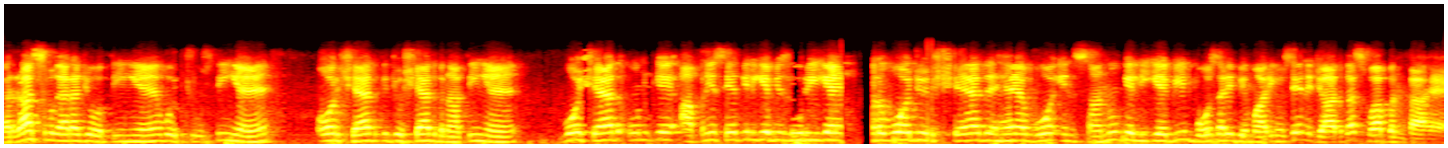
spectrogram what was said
रस वगैरह जो होती हैं, वो चूसती हैं, और शहद जो शहद बनाती हैं, वो शहद उनके अपनी सेहत के लिए भी ज़रूरी है, और वो जो शहद है, वो इंसानों के लिए भी बहुत सारी बीमारियों से निजात का स्वाब बनता है।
